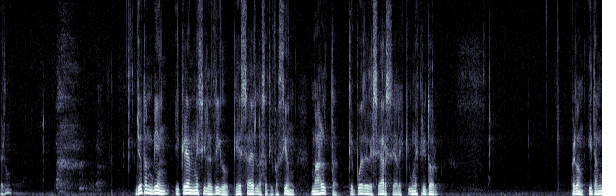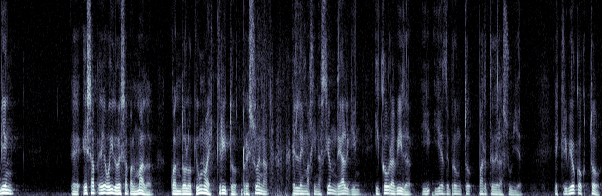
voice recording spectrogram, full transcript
Perdón. Yo también, y créanme si les digo que esa es la satisfacción más alta que puede desearse a un escritor, perdón, y también eh, he oído esa palmada cuando lo que uno ha escrito resuena en la imaginación de alguien y cobra vida y, y es de pronto parte de la suya. Escribió Cocteau,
